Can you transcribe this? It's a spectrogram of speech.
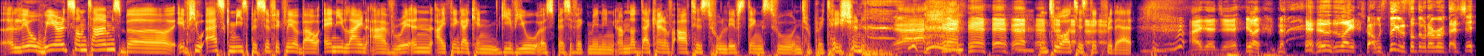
a little weird sometimes, but if you ask me specifically about any line I've written, I think I can give you a specific meaning. I'm not that kind of artist who leaves things to interpretation. I'm too autistic for that. i get you you're like no, like i was thinking of something when i wrote that shit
